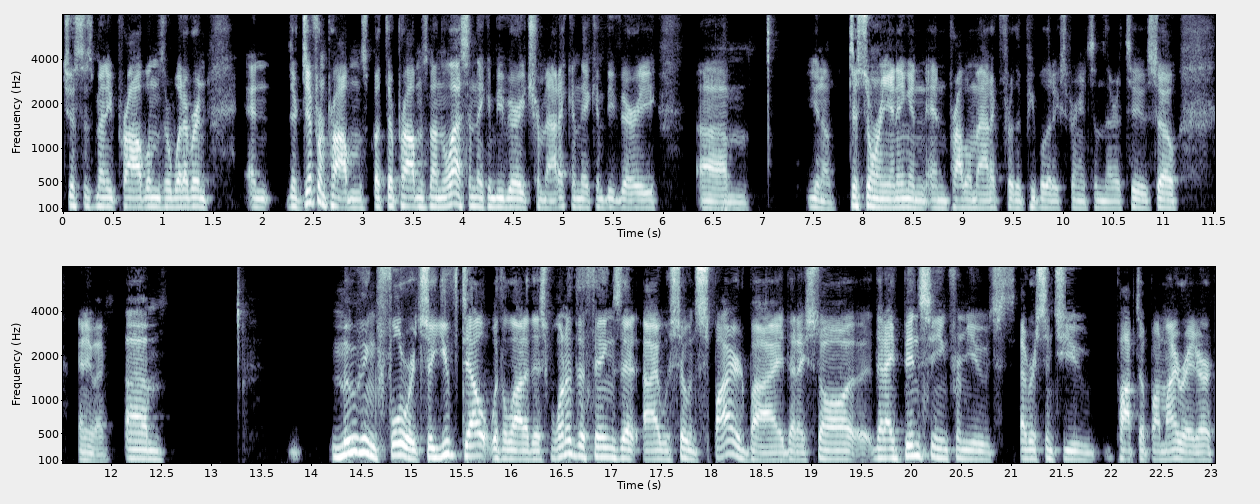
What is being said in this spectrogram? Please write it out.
just as many problems or whatever. And, and they're different problems, but they're problems nonetheless, and they can be very traumatic and they can be very, um, you know, disorienting and, and problematic for the people that experience them there too. So anyway, um, moving forward so you've dealt with a lot of this. One of the things that i was so inspired by that i saw that i've been seeing from you ever since you popped up on my radar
